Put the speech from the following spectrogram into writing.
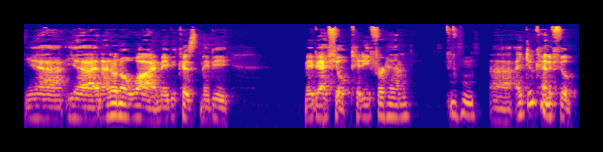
Yeah, yeah, and I don't know why. Maybe because maybe, maybe I feel pity for him. hmm Uh, I do kind of feel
